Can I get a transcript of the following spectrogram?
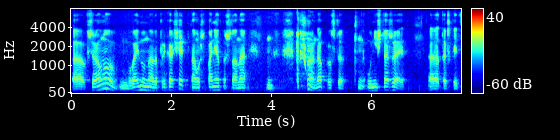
а, все равно войну надо прекращать, потому что понятно, что она, она просто уничтожает, а, так сказать,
